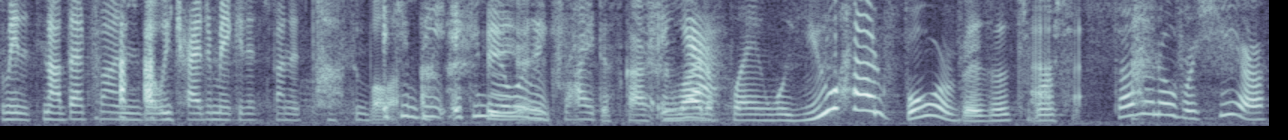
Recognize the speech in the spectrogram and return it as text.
I mean, it's not that fun, but we try to make it as fun as possible. It can be it can be a really dry discussion, right? Yeah. Of playing, well, you had four visits versus seven over here.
